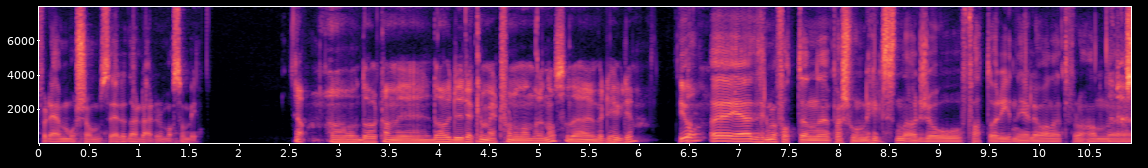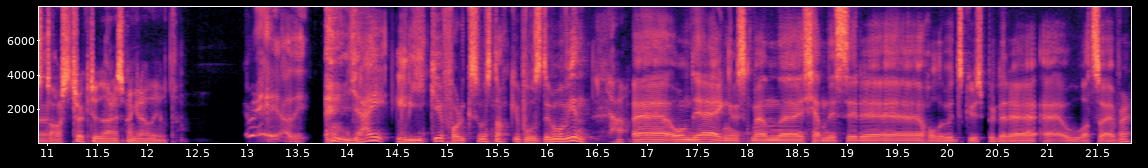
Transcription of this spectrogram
for det er en morsom serie. Der lærer du masse om vin. Ja, og da, vi, da har du reklamert for noen andre nå, så det er veldig hyggelig. Jo, eh, jeg har til og med fått en personlig hilsen av Joe Fattorini, eller hva han heter for noe. Han, eh, Starstruck, du. Det er det som er greia di. Jeg liker folk som snakker positivt om vin. Ja. Eh, om de er engelskmenn, eh, kjendiser, eh, Hollywood-skuespillere, eh, whatsoever.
